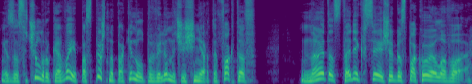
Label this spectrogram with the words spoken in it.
засучил рукава и поспешно покинул павильон очищения артефактов, но этот старик все еще беспокоил его.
